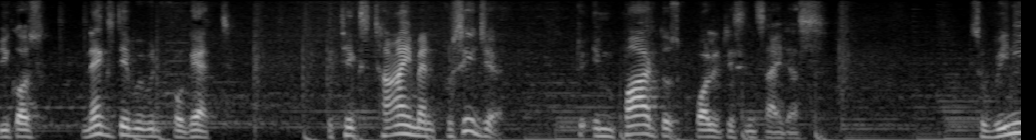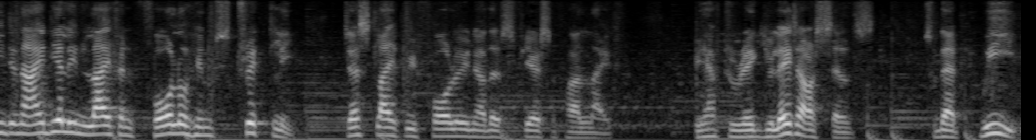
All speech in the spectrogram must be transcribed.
because next day we will forget. It takes time and procedure to impart those qualities inside us. So we need an ideal in life and follow him strictly, just like we follow in other spheres of our life. We have to regulate ourselves so that we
